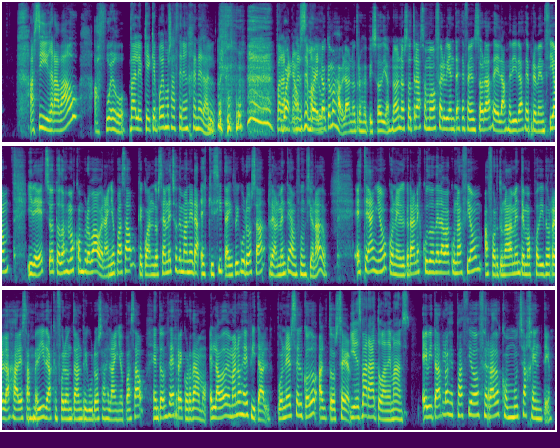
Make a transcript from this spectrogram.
Así, grabado a fuego. Vale, ¿qué, qué podemos hacer en general? Para bueno, no ponerse malo. Pues lo que hemos hablado en otros episodios, ¿no? Nosotras somos fervientes defensoras de las medidas de prevención y de hecho todos hemos comprobado el año pasado que cuando se han hecho de manera exquisita y rigurosa realmente han funcionado. Este año, con el gran escudo de la vacunación, afortunadamente hemos podido relajar esas medidas que fueron tan rigurosas el año pasado. Entonces, recordamos, el lavado de manos es vital, ponerse el codo al toser. Y es barato, además. Evitar los espacios cerrados con mucha gente.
